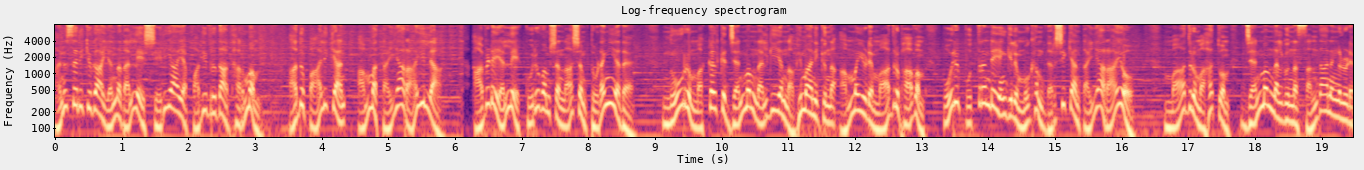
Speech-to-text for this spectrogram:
അനുസരിക്കുക എന്നതല്ലേ ശരിയായ പതിവ്രതാധർമ്മം അത് പാലിക്കാൻ അമ്മ തയ്യാറായില്ല. അവിടെയല്ലേ കുരുവംശനാശം തുടങ്ങിയത്? നൂറ് മക്കൾക്ക് ജന്മം നൽകിയെന്ന് അഭിമാനിക്കുന്ന അമ്മയുടെ മാതൃഭാവം ഒരു പുത്രന്റെയെങ്കിലും മുഖം ദർശിക്കാൻ തയ്യാറായോ? മാതൃമഹത്വം ജന്മം നൽകുന്ന സന്താനങ്ങളുടെ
